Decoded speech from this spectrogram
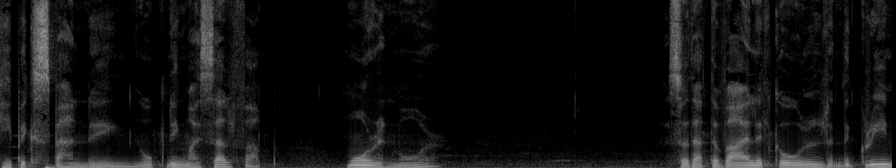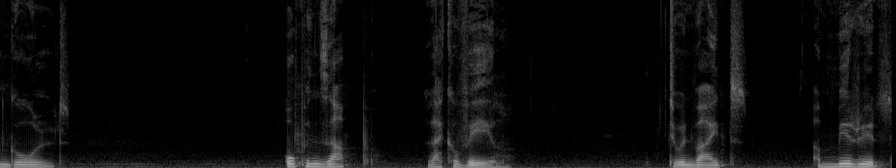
Keep expanding, opening myself up more and more so that the violet gold and the green gold opens up like a veil to invite a myriad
